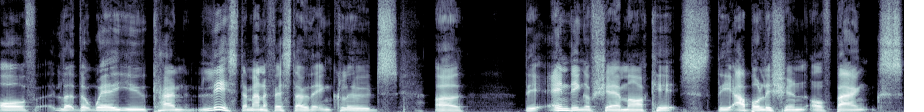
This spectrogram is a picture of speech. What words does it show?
of that where you can list a manifesto that includes uh, the ending of share markets the abolition of banks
